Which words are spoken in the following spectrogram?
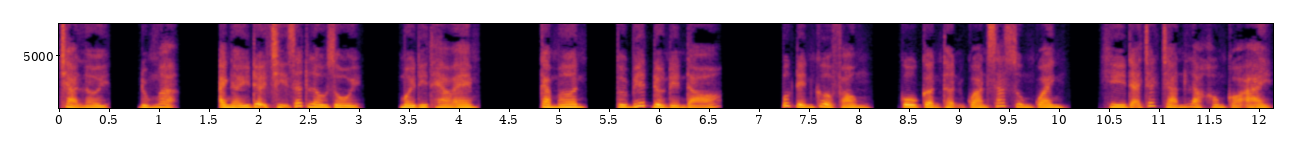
trả lời, đúng ạ, anh ấy đợi chị rất lâu rồi, mời đi theo em. Cảm ơn, tôi biết đường đến đó. Bước đến cửa phòng, cô cẩn thận quan sát xung quanh, khi đã chắc chắn là không có ai,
